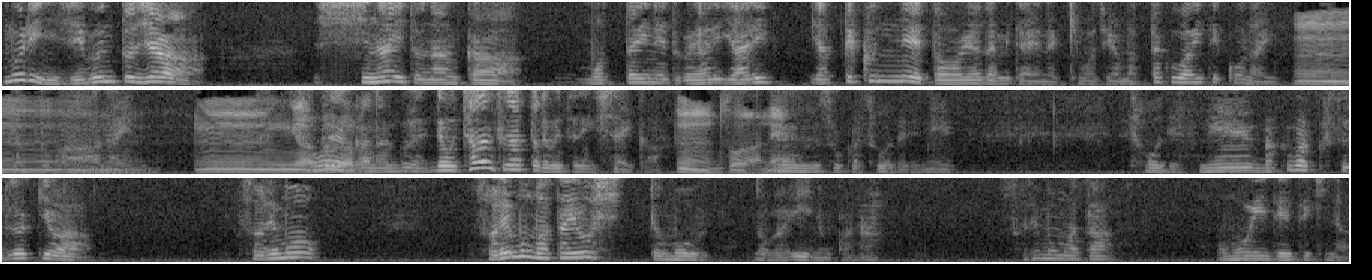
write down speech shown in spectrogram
無理に自分とじゃあしないとなんかもったいねえとかやりやりやってくんねえと嫌だみたいな気持ちが全く湧いてこないうんだとかないのうん爽やかなぐらい。でもチャンスがあったら別にしたいか。うんそうだね。うんそうかそうだよね。そうですね。バクバクする時はそれもそれもまたよしって思うのがいいのかな。それもまた思い出的な。い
